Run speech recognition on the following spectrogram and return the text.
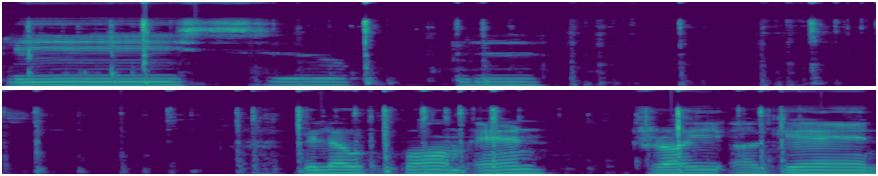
Please fill out form and try again.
